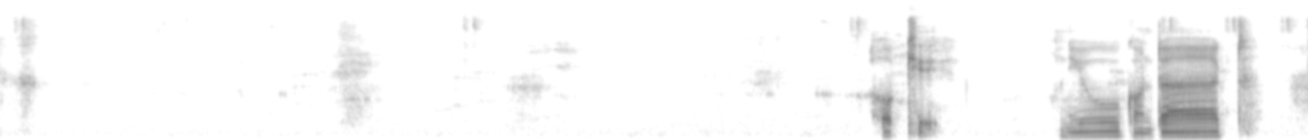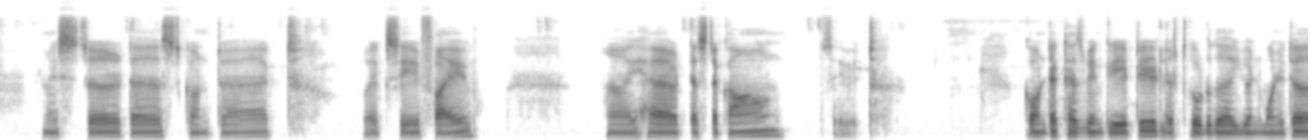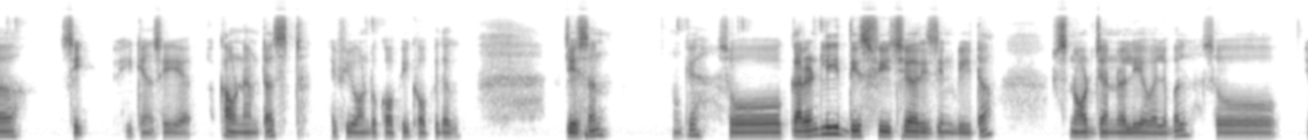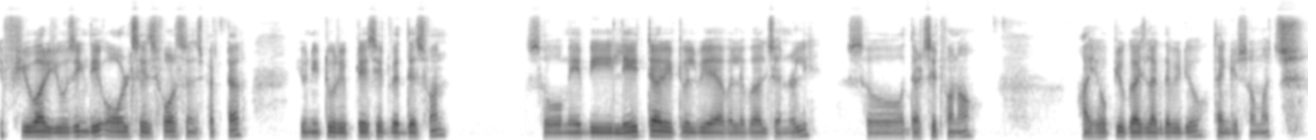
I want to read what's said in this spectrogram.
Okay. New contact mr test contact like say 5 i have test account save it contact has been created. Let's go to the event monitor. See you can see account name test. If you want to copy copy the json. Okay so currently this feature is in beta. It's not generally available. So if you are using the old salesforce inspector you need to replace it with this one. So maybe later it will be available generally. So that's it for now. I hope you guys like the video. Thank you so much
